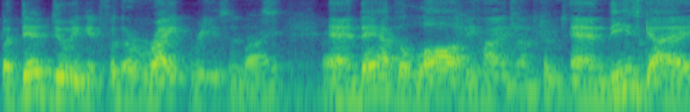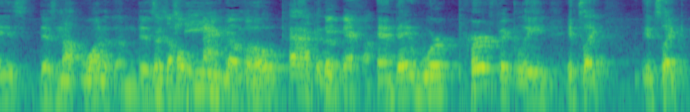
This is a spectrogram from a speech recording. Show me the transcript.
but they're doing it for the right reasons. Right. And they have the law behind them. And these guys, there's not one of them. There's, There's a, a whole team, pack of there's a them. whole pack of them, Yeah. and they work perfectly. It's like it's like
